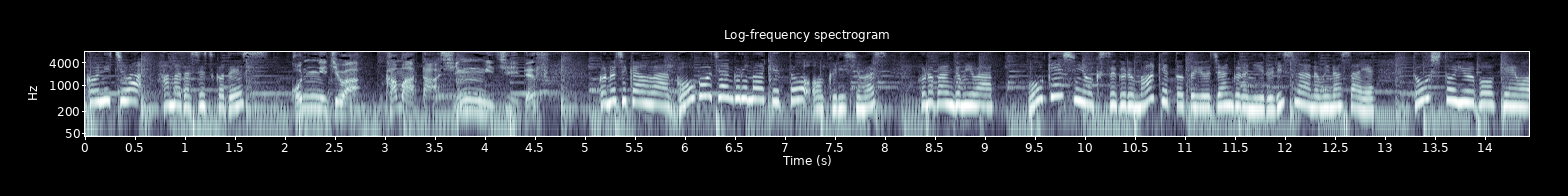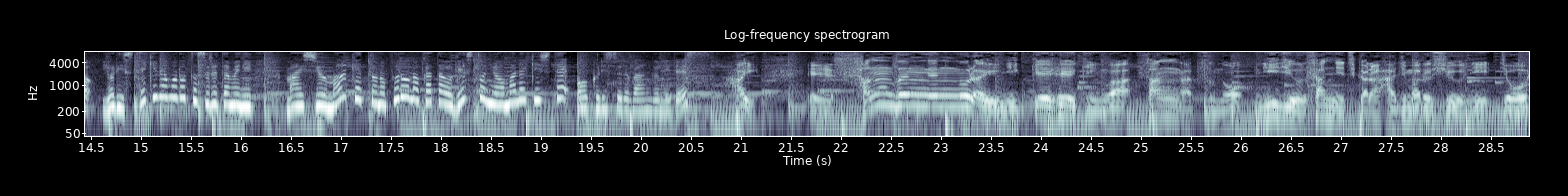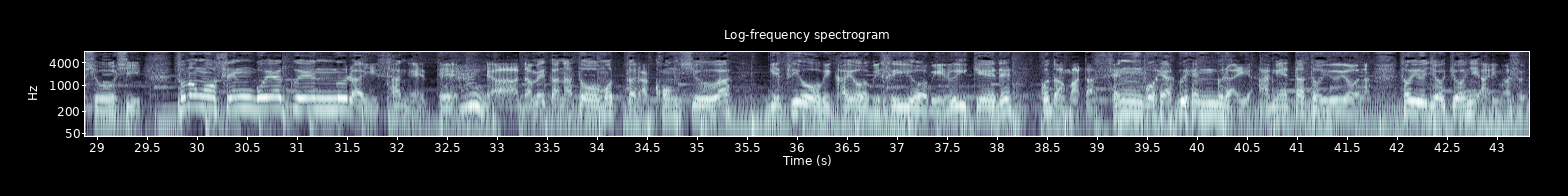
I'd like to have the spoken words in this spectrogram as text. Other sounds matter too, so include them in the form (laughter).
んこんにちは。浜田節子です。こんにちは。鎌田新一です。この時間は「ゴーゴージャングルマーケット」をお送りします。この番組は冒険心をくすぐるマーケットというジャングルにいるリスナーの皆さんへ投資という冒険をより素敵なものとするために毎週マーケットのプロの方をゲストにお招きしてお送りする番組です。はい。えー、3000円ぐらい日経平均は3月の23日から始まる週に上昇し、その後1500円ぐらい下げて、はい、いやダメかなと思ったら今週は月曜日、火曜日、水曜日、累計で、今度はまた1500円ぐらい上げたというような、そういう状況にあります。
